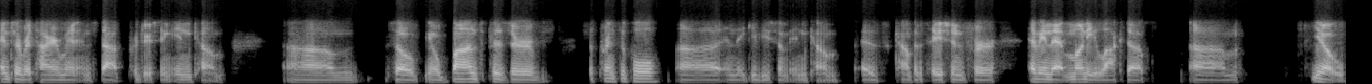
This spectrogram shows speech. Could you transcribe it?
enter retirement and stop producing income. Um, so, you know, bonds preserve the principal uh, and they give you some income as compensation for having that money locked up. Um, you know,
